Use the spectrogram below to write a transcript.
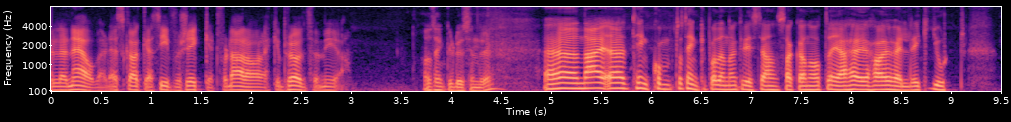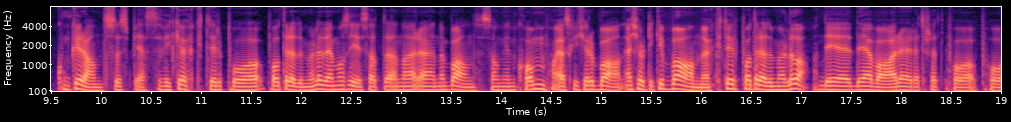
eller nedover, det skal ikke jeg si for sikkert, for der har jeg ikke prøvd for mye. Hva tenker du, Sindre? Uh, nei, jeg kom til å tenke på det når Christian snakka nå, at jeg har jo heller ikke gjort konkurransespesifikke økter på, på tredemølle. Det må sies at eh, når, når banesesongen kom, og jeg skulle kjøre bane Jeg kjørte ikke baneøkter på tredemølle, da. Det, det var rett og slett på, på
